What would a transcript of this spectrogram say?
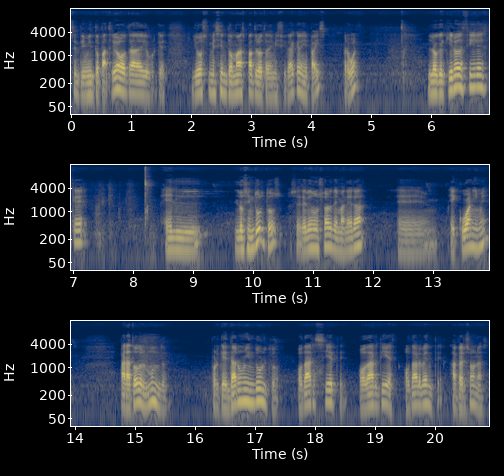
sentimiento patriota, porque yo me siento más patriota de mi ciudad que de mi país. Pero bueno, lo que quiero decir es que los indultos se deben usar de manera eh, ecuánime para todo el mundo. Porque dar un indulto, o dar 7, o dar 10, o dar 20 a personas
